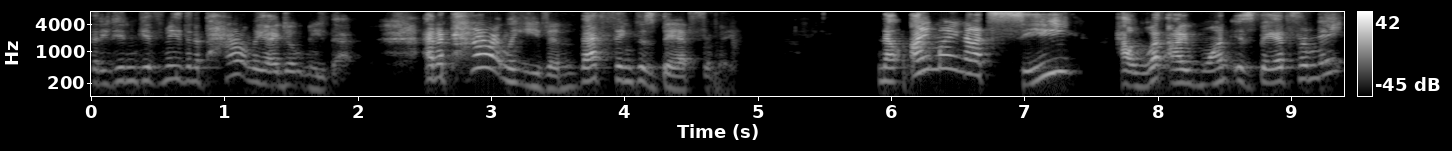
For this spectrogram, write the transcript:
that He didn't give me, then apparently I don't need that. And apparently, even that thing is bad for me. Now, I might not see how what I want is bad for me,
